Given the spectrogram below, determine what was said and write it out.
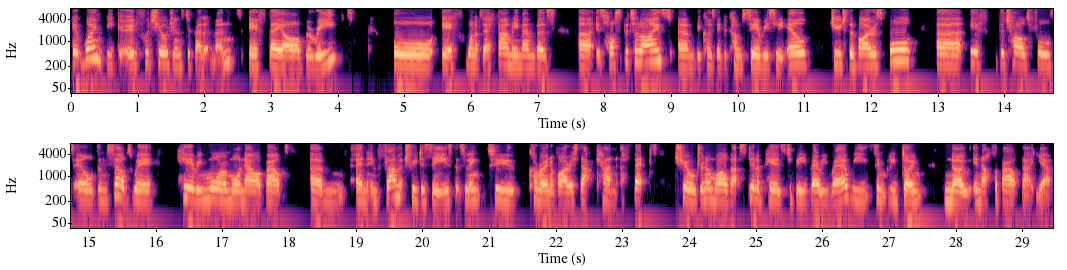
it won't be good for children's development if they are bereaved or if one of their family members uh, is hospitalized um, because they become seriously ill due to the virus, or uh, if the child falls ill themselves. We're hearing more and more now about um, an inflammatory disease that's linked to coronavirus that can affect children. And while that still appears to be very rare, we simply don't know enough about that yet.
